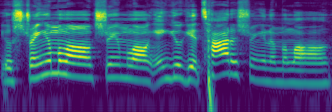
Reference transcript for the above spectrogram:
You'll string them along, string them along, and you'll get tired of stringing them along.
